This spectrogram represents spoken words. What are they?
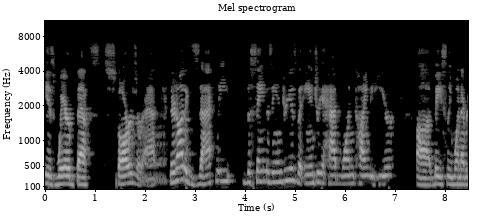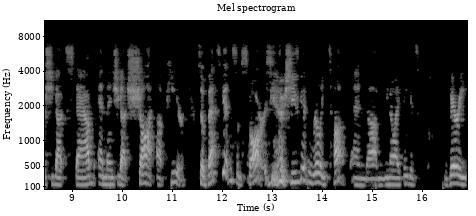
is where Beth's scars are at. They're not exactly the same as Andrea's, but Andrea had one kind of here, uh, basically whenever she got stabbed, and then she got shot up here. So Beth's getting some scars. You know, she's getting really tough, and um, you know, I think it's very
